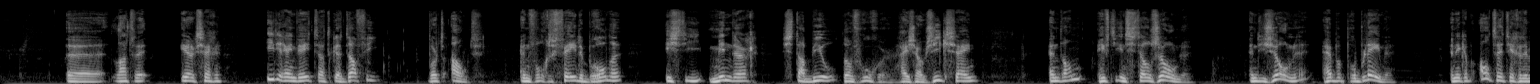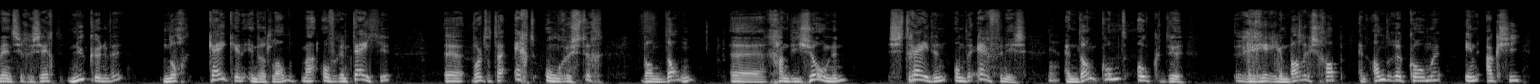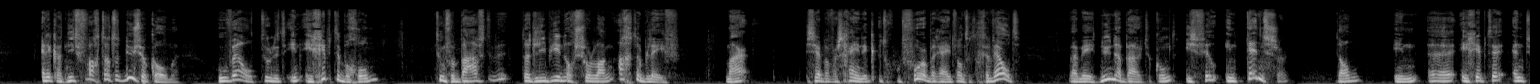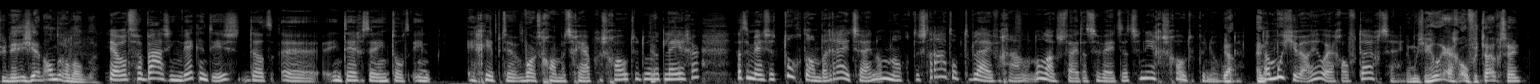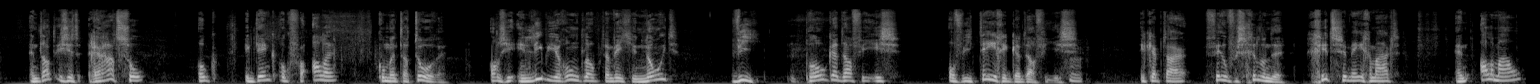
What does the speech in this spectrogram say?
laten we eerlijk zeggen, iedereen weet dat Gaddafi wordt oud. En volgens vele bronnen is hij minder stabiel dan vroeger. Hij zou ziek zijn. En dan heeft hij een stel zonen. En die zonen hebben problemen. En ik heb altijd tegen de mensen gezegd... nu kunnen we nog kijken in dat land... maar over een tijdje uh, wordt het daar echt onrustig. Want dan uh, gaan die zonen strijden om de erfenis. Ja. En dan komt ook de regering in ballingschap... en anderen komen in actie. En ik had niet verwacht dat het nu zou komen. Hoewel, toen het in Egypte begon... toen verbaasden we dat Libië nog zo lang achterbleef. Maar ze hebben waarschijnlijk het goed voorbereid... want het geweld waarmee het nu naar buiten komt... is veel intenser dan in uh, Egypte en Tunesië en andere landen. Ja, wat verbazingwekkend is dat uh, in tegenstelling tot in Egypte wordt gewoon met scherp geschoten door het leger... dat de mensen toch dan bereid zijn om nog de straat op te blijven gaan... ondanks het feit dat ze weten dat ze neergeschoten kunnen worden. Ja, en dan moet je wel heel erg overtuigd zijn. Dan moet je heel erg overtuigd zijn. En dat is het raadsel, ook, ik denk ook voor alle commentatoren. Als je in Libië rondloopt, dan weet je nooit wie pro-Gaddafi is of wie tegen Gaddafi is. Ik heb daar veel verschillende gidsen meegemaakt. En allemaal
